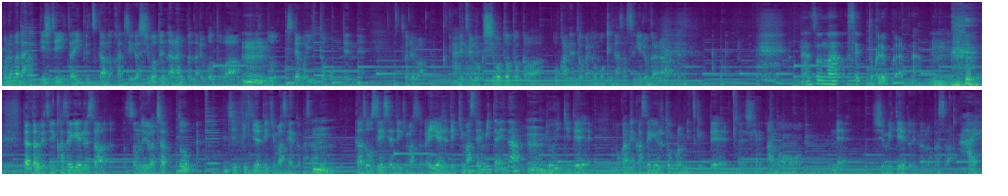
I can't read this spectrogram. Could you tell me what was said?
これまで発揮していたいくつかの価値が仕事にならなくなることは、うん。どっちでもいいと思ってんねそれは。別に僕仕事とかはお金とかに重きなさすぎるから、謎な説得力があるな。だったら別に稼げるさその要はチャット GPT ではできませんとかさ、うん。画像生成できますとか AI でできませんみたいなうん。領域でお金稼げるところを見つけて確かに。あのね趣味程度になのかさはいはい。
